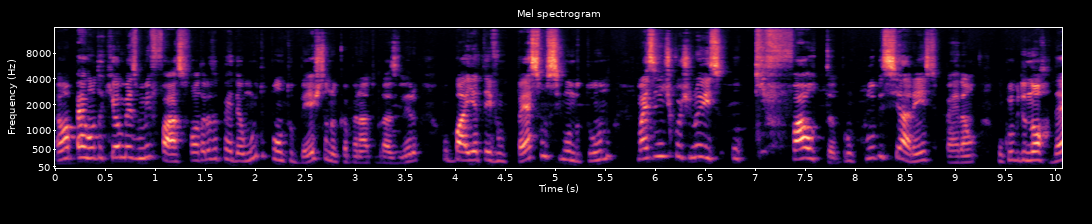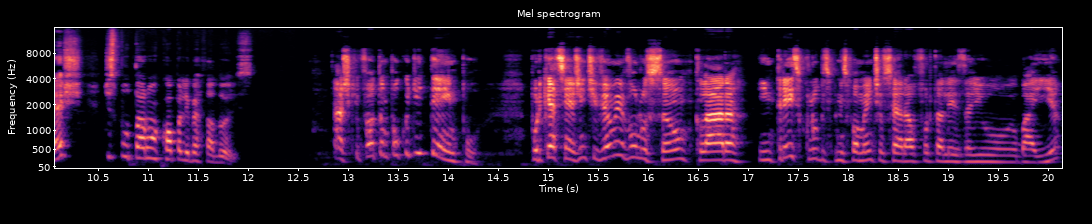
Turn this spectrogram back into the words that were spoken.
É uma pergunta que eu mesmo me faço. Fortaleza perdeu muito ponto besta no Campeonato Brasileiro. O Bahia teve um péssimo segundo turno. Mas a gente continua isso. O que falta para um clube cearense, perdão, um clube do Nordeste, disputar uma Copa Libertadores? Acho que falta um pouco de tempo. Porque assim, a gente vê uma evolução clara em três clubes, principalmente o Ceará, o Fortaleza e o Bahia.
